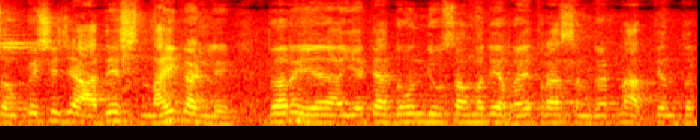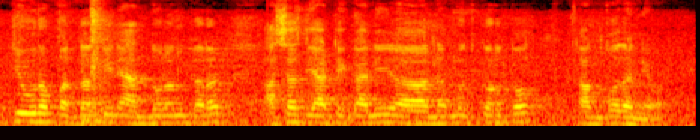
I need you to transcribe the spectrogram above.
चौकशीचे आदेश नाही काढले तर ये- येत्या दोन दिवसामध्ये रयत राज संघटना अत्यंत तीव्र पद्धतीने आंदोलन करत असंच या ठिकाणी नमूद करतो. थांबतो. धन्यवाद.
